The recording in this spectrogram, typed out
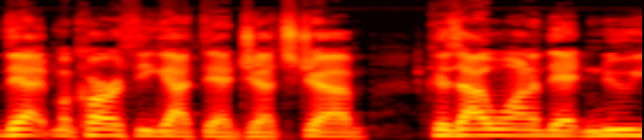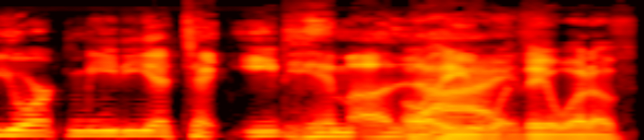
that McCarthy got that Jets job because I wanted that New York media to eat him alive. oh he, they would have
